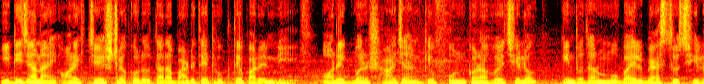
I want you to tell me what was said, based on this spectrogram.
ইডি জানায়, অনেক চেষ্টা করেও তারা বাড়িতে ঢুকতে পারেননি। অনেকবার শাহজাহানকে ফোন করা হয়েছিল, কিন্তু তার মোবাইল ব্যস্ত ছিল।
